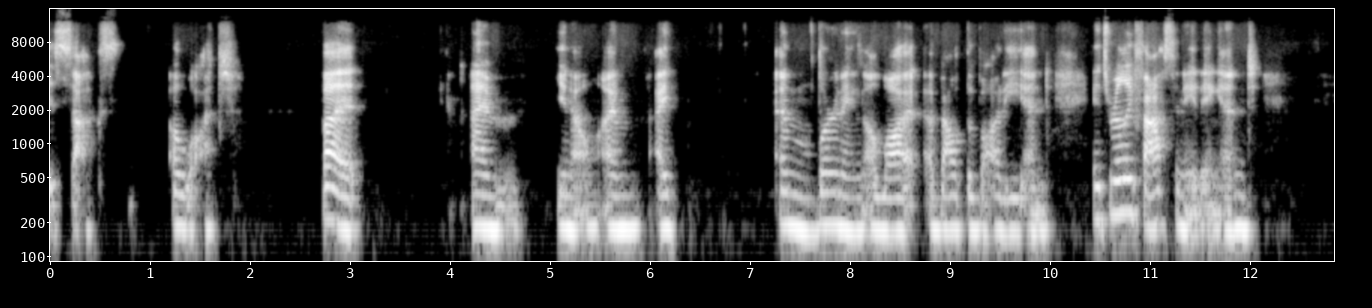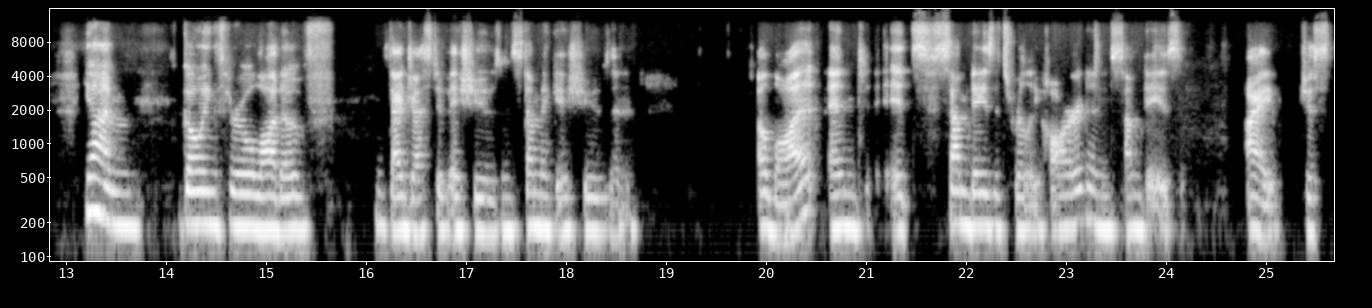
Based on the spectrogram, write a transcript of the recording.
it sucks a lot. But I'm, you know, I'm, I am learning a lot about the body and it's really fascinating. And yeah i'm going through a lot of digestive issues and stomach issues and a lot. And it's some days it's really hard and some days i just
